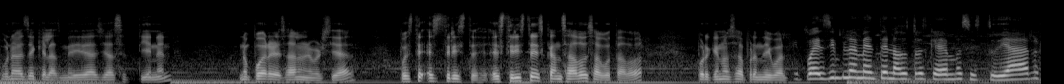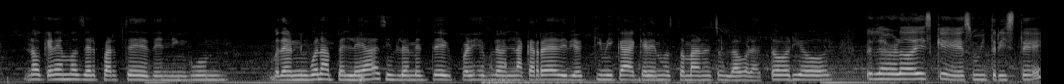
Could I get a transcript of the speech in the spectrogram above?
una vez de que las medidas ya se tienen, no puede regresar a la universidad, pues te- es triste. Es triste, es cansado, es agotador, porque no se aprende igual. Pues simplemente nosotros queremos estudiar, no queremos ser parte de ningún de ninguna pelea, simplemente, por ejemplo, en la carrera de bioquímica queremos tomar nuestros laboratorios. Pues la verdad es que es muy triste.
